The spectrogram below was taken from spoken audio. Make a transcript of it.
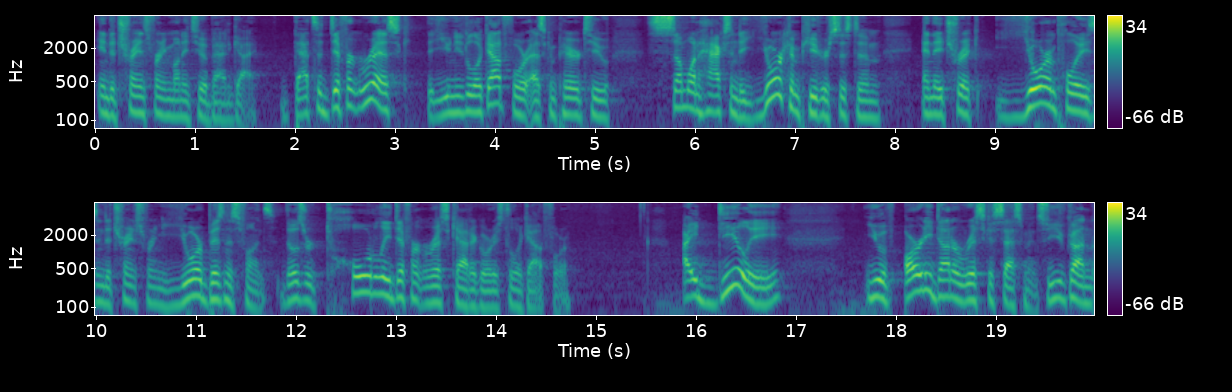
into transferring money to a bad guy. That's a different risk that you need to look out for as compared to someone hacks into your computer system and they trick your employees into transferring your business funds. Those are totally different risk categories to look out for. Ideally, you have already done a risk assessment. So you've gotten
